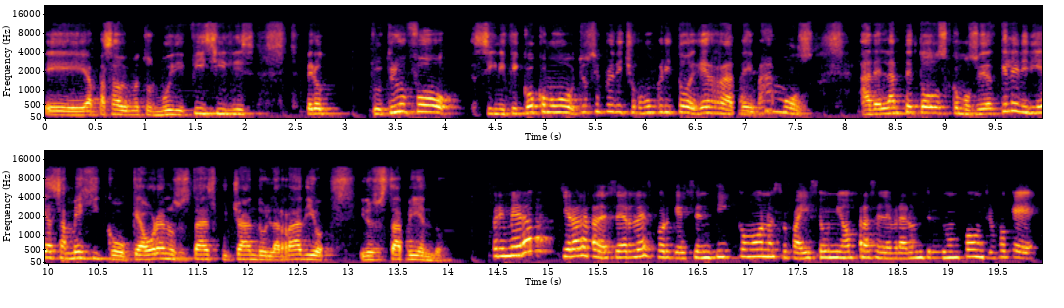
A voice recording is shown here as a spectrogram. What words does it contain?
eh, han pasado momentos muy difíciles, pero tu triunfo significó como, yo siempre he dicho, como un grito de guerra, de vamos, adelante todos como sociedad. ¿Qué le dirías a México que ahora nos está escuchando en la radio y nos está viendo? Primero, quiero agradecerles porque sentí cómo nuestro país se unió para celebrar un triunfo, un triunfo que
